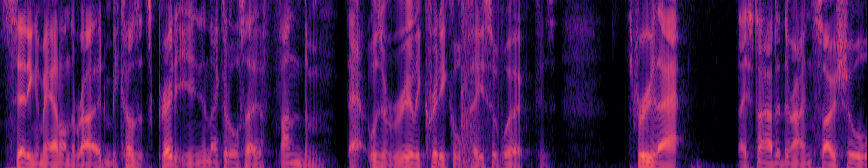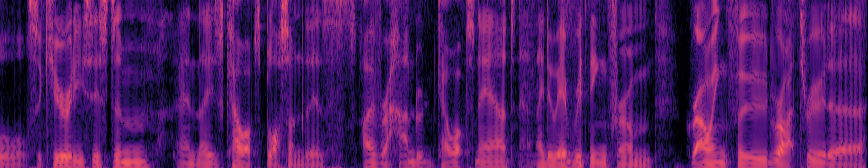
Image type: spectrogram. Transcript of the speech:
setting them out on the road. And because it's a credit union, they could also fund them. That was a really critical piece of work because through that, they started their own social security system, and these co-ops blossomed. There's over hundred co-ops now. They do everything from growing food right through to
